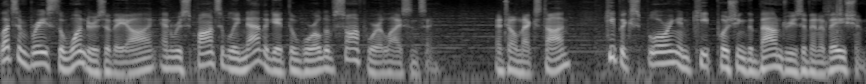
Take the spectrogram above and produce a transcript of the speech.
Let's embrace the wonders of AI and responsibly navigate the world of software licensing. Until next time, keep exploring and keep pushing the boundaries of innovation.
